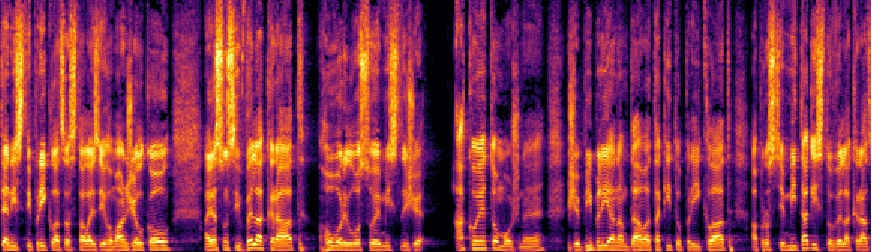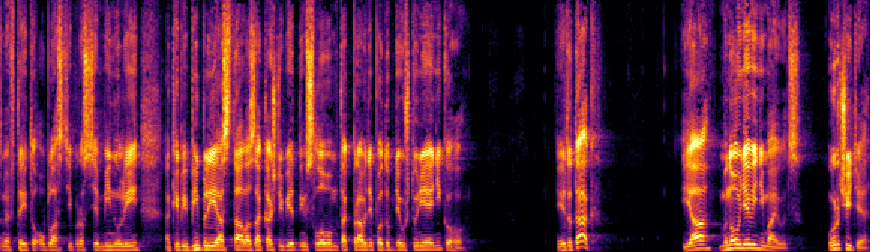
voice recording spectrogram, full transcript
ten istý príklad sa stal aj s jeho manželkou a ja som si veľakrát hovoril vo svojej mysli, že ako je to možné, že Biblia nám dáva takýto príklad a proste my takisto veľakrát sme v tejto oblasti proste minuli a keby Biblia stála za každým jedným slovom, tak pravdepodobne už tu nie je nikoho. Je to tak? Ja mnou nevynímajúc. Určite.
